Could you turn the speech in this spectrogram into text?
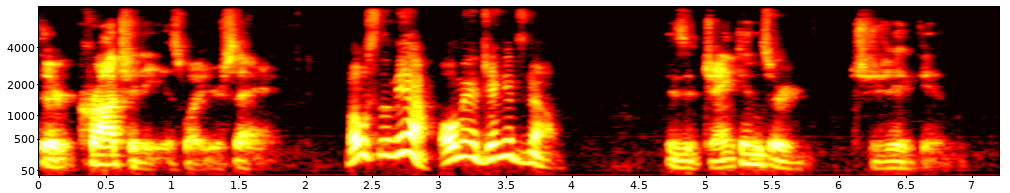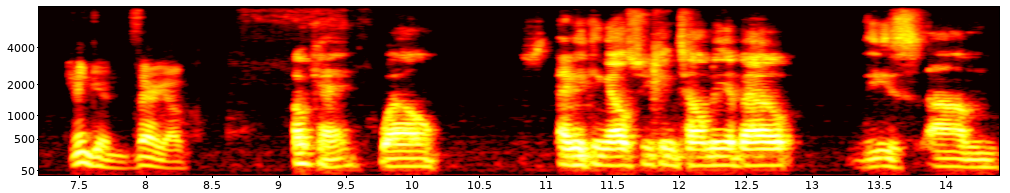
they're crotchety, is what you're saying. Most of them, yeah. Old man Jenkins, no. Is it Jenkins or Jiggins? Jenkins, there you go. Okay. Well, anything else you can tell me about these um,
